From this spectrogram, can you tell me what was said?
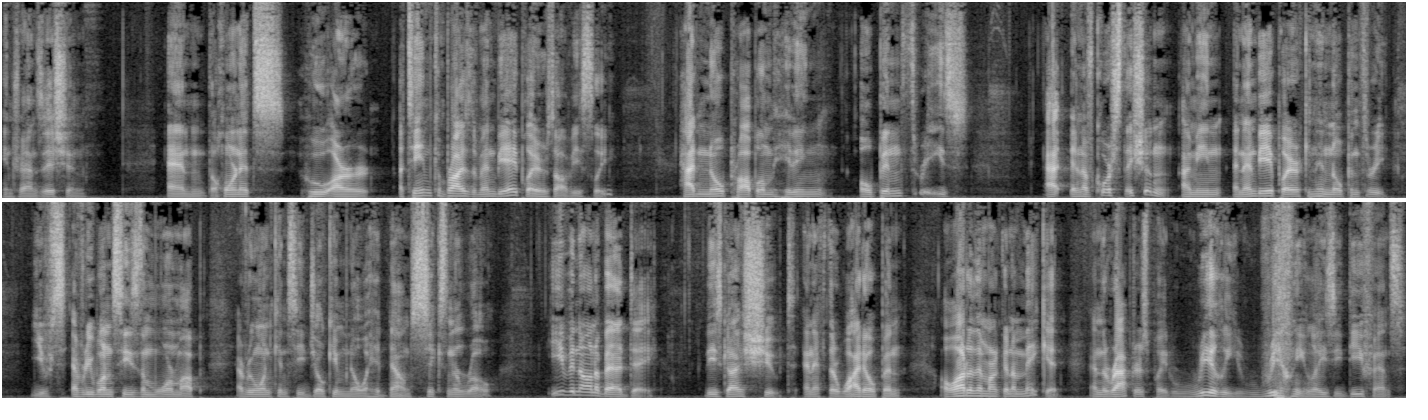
in transition. And the Hornets, who are a team comprised of NBA players, obviously, had no problem hitting open threes. At, and of course, they shouldn't. I mean, an NBA player can hit an open three. You've everyone sees them warm up. Everyone can see Joakim Noah hit down six in a row, even on a bad day. These guys shoot, and if they're wide open, a lot of them are going to make it. And the Raptors played really, really lazy defense,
